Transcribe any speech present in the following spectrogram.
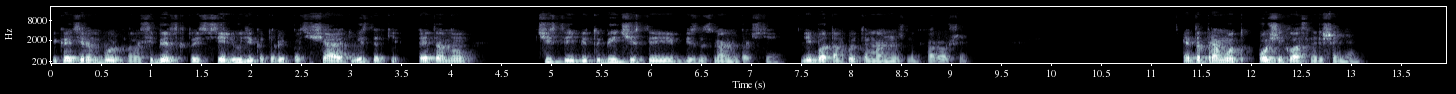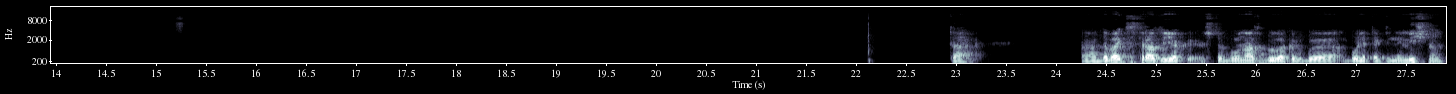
Екатеринбург, Новосибирск. То есть все люди, которые посещают выставки, это ну, чистые B2B, чистые бизнесмены почти. Либо там какой-то менеджмент хороший. Это прям вот очень классное решение. Так, а, давайте сразу, я, чтобы у нас было как бы более так динамично,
